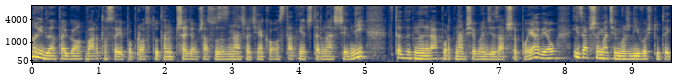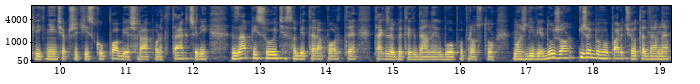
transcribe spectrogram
no i dlatego warto sobie po prostu ten przedział czasu zaznaczać jako ostatnie 14 dni. Wtedy ten raport nam się będzie zawsze pojawiał i zawsze macie możliwość tutaj kliknięcia przycisku pobierz raport, tak? Czyli zapisujcie sobie te raporty tak, żeby tych danych było po prostu możliwie dużo i żeby w oparciu o te dane,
